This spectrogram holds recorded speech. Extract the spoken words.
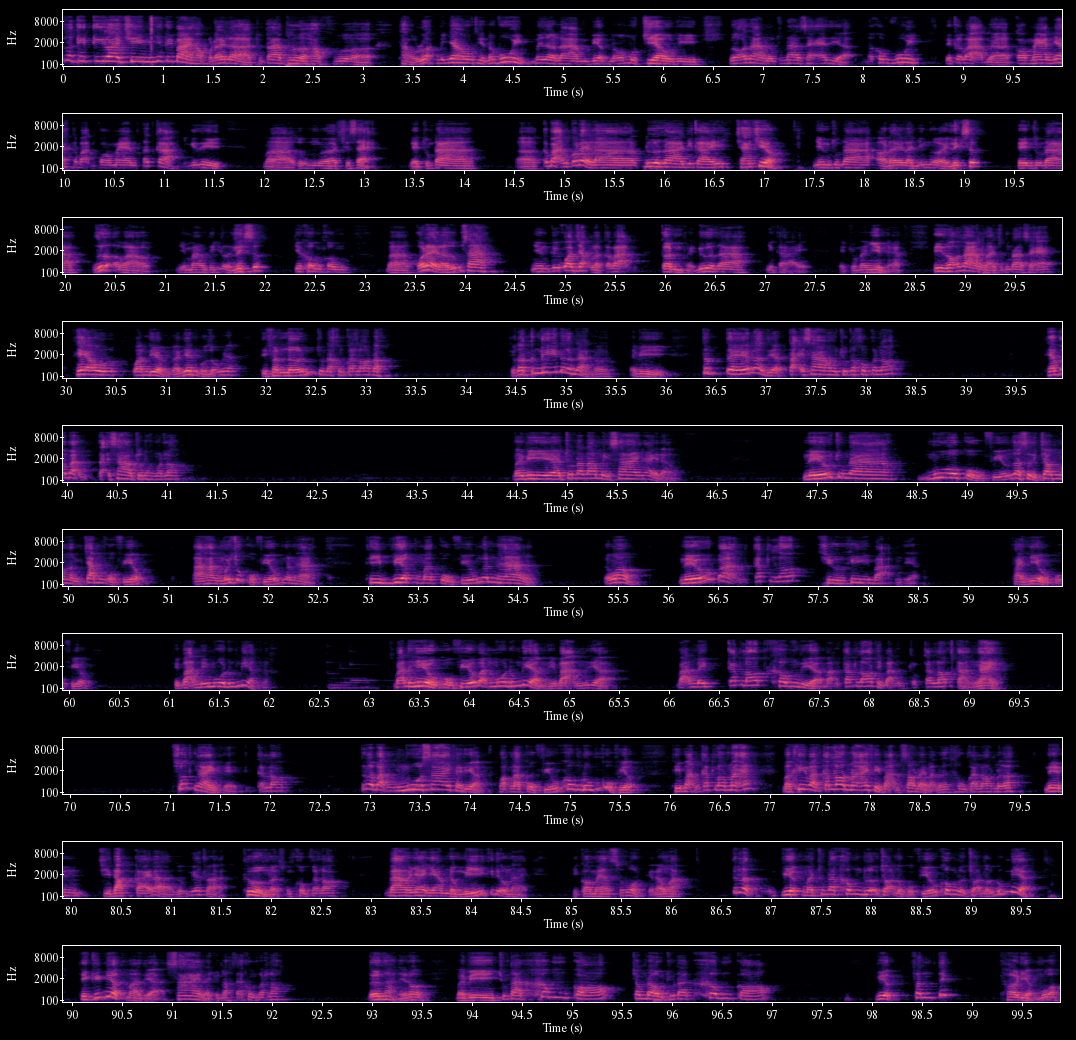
tức là cái, cái livestream những cái bài học ở đây là chúng ta vừa học vừa thảo luận với nhau thì nó vui. Bây giờ làm việc nó một chiều thì rõ ràng là chúng ta sẽ gì ạ? Nó không vui. Thì các bạn uh, comment nhé các bạn comment tất cả những cái gì mà Dũng uh, chia sẻ để chúng ta uh, các bạn có thể là đưa ra những cái trái chiều. Nhưng chúng ta ở đây là những người lịch sự. Nên chúng ta dựa vào nhưng mang tính là lịch sự chứ không không mà có thể là Dũng sai. Nhưng cái quan trọng là các bạn cần phải đưa ra những cái để chúng ta nhìn thấy thì rõ ràng là chúng ta sẽ theo quan điểm cá nhân của Dũng nhé thì phần lớn chúng ta không cắt lót đâu. Chúng ta cứ nghĩ đơn giản thôi. Tại vì thực tế là gì ạ? Tại sao chúng ta không cắt lót? Theo các bạn tại sao chúng ta không cắt lót? Bởi vì à, chúng ta đang bị sai ngay đâu? Nếu chúng ta mua cổ phiếu giả sử trong hàng trăm cổ phiếu à, hàng mấy chục cổ phiếu ngân hàng thì việc mà cổ phiếu ngân hàng đúng không? Nếu bạn cắt lót trừ khi bạn gì ạ? Phải hiểu cổ phiếu. Thì bạn mới mua đúng điểm được. Bạn hiểu cổ phiếu, bạn mua đúng điểm thì bạn gì ạ? Bạn mới cắt lót không gì ạ? Bạn cắt lót thì bạn cắt lót cả ngày. Suốt ngày phải cắt lót. Tức là bạn mua sai thời điểm hoặc là cổ phiếu không đúng cổ phiếu thì bạn cắt lót mãi. Mà khi bạn cắt lót mãi thì bạn sau này bạn không cắt lót nữa. Nên chỉ đọc cái là Dũng biết là thường là không cắt lót. Bao nhiêu anh em đồng ý cái điều này thì comment số 1 cái đông ạ? Tức là việc mà chúng ta không lựa chọn được cổ phiếu, không lựa chọn được đúng điểm, thì cái việc mà gì ạ? Sai là chúng ta sẽ không cắt lót. Đơn giản thế thôi. Bởi vì chúng ta không có, trong đầu chúng ta không có việc phân tích thời điểm mua.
